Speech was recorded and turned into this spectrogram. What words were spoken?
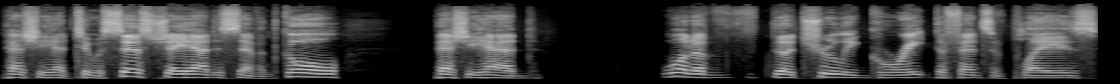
Pesce had two assists. Skjei had his seventh goal. Pesce had one of the truly great defensive plays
